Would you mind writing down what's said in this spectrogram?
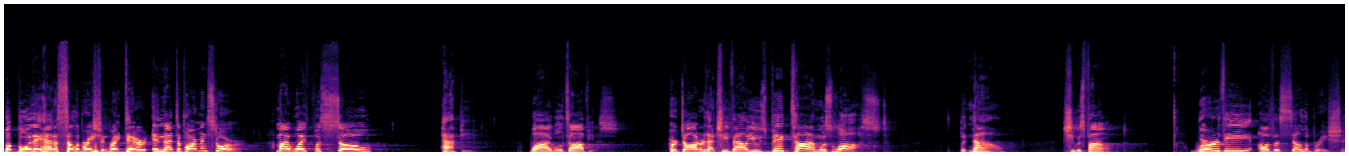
but boy, they had a celebration right there in that department store. My wife was so happy. Why? Well, it's obvious her daughter that she values big time was lost. But now she was found, worthy of a celebration.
